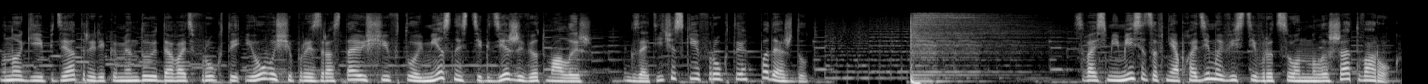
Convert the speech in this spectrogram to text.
Многие педиатры рекомендуют давать фрукты и овощи, произрастающие в той местности, где живет малыш. Экзотические фрукты подождут. С 8 месяцев необходимо ввести в рацион малыша творог.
